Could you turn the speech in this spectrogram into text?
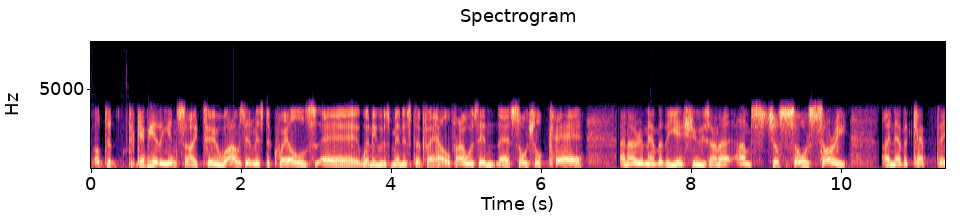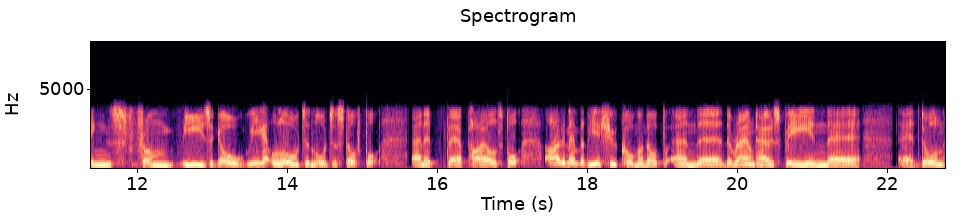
Well, to, to give you the insight too, I was in Mr. Quayle's uh, when he was Minister for Health. I was in uh, social care, and I remember the issues, and I, I'm just so sorry I never kept things from years ago. You get loads and loads of stuff, but and it uh, piles. But I remember the issue coming up and uh, the roundhouse being. Uh, uh, done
